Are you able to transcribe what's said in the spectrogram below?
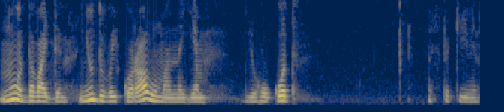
ну, от давайте, нюдовий корал у мене є. Його код, ось такий він.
